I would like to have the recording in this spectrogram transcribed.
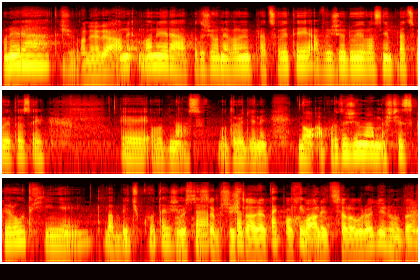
On je rád, že? jo? On je rád. On je, on je rád, protože on je velmi pracovitý a vyžaduje vlastně pracovitost i, i od nás, od rodiny. No a protože mám ještě skvělou tchýni, babičku, takže... Vy jste ta- sem přišla ta jako taky- pochválit celou rodinu. Tak.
